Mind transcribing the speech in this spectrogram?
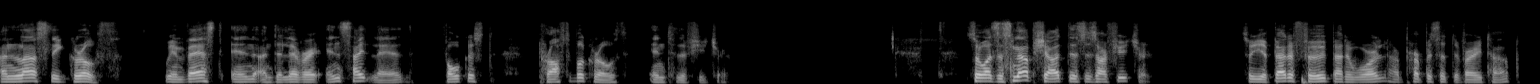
And lastly, growth. We invest in and deliver insight-led, focused, profitable growth into the future. So as a snapshot, this is our future. So you have better food, better world, our purpose at the very top.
